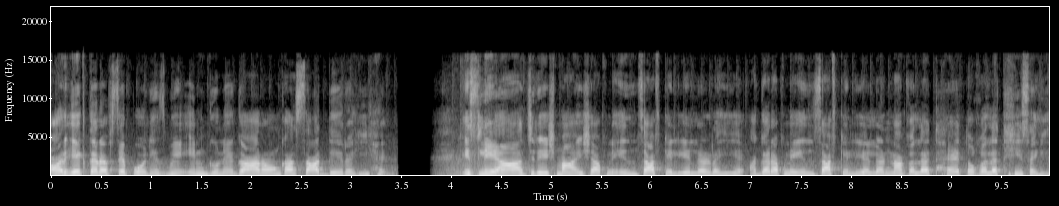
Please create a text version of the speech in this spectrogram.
और एक तरफ़ से पुलिस भी इन गुनहगारों का साथ दे रही है। इसलिए आज रेशमा आयशा अपने इंसाफ के लिए लड़ रही है। अगर अपने इंसाफ के लिए लड़ना गलत है तो गलत ही सही।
